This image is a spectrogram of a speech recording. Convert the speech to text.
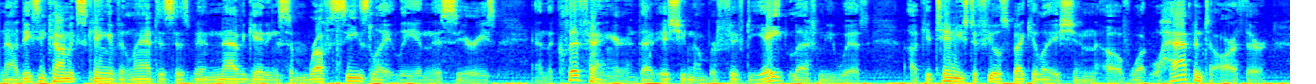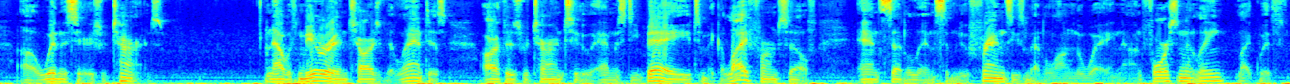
Now DC Comics King of Atlantis has been navigating some rough seas lately in this series, and the cliffhanger that issue number 58 left me with uh, continues to fuel speculation of what will happen to Arthur uh, when the series returns. Now, with Mera in charge of Atlantis, Arthur's returned to Amnesty Bay to make a life for himself and settle in some new friends he's met along the way. Now, unfortunately, like with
